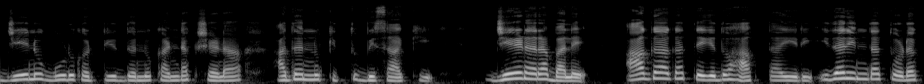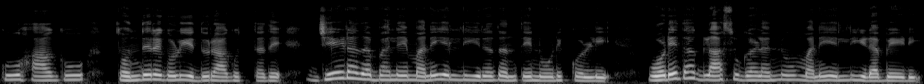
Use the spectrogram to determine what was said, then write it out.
ಜೇನು ಗೂಡು ಕಟ್ಟಿದ್ದನ್ನು ಕಂಡ ಕ್ಷಣ ಅದನ್ನು ಕಿತ್ತು ಬಿಸಾಕಿ, ಜೇಡರ ಬಲೆ, ಆಗಾಗ ತೆಗೆದು ಹಾಕ್ತಾ ಇರಿ. ಇದರಿಂದ ತೊಡಕು ಹಾಗೂ ತೊಂದರೆಗಳು ಎದುರಾಗುತ್ತದೆ. ಜೇಡದ ಬಲೆ ಮನೆಯಲ್ಲಿ ಇರದಂತೆ ನೋಡಿಕೊಳ್ಳಿ. ಒಡೆದ ಗ್ಲಾಸುಗಳನ್ನು ಮನೆಯಲ್ಲಿ ಇಡಬೇಡಿ.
